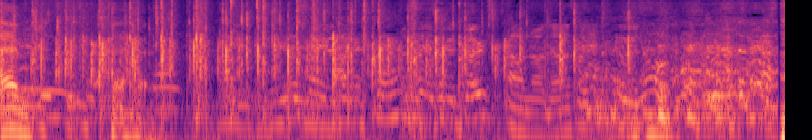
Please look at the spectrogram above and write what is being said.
Get them. Sorry,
